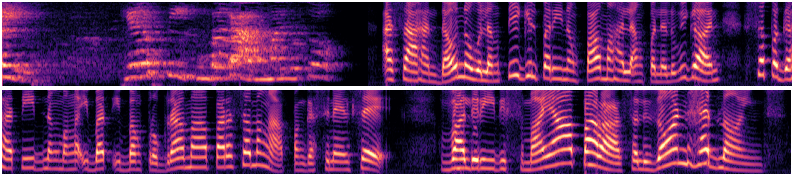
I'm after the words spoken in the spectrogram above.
ay healthy, kumbaga, malusog. Asahan daw na walang tigil pa rin ang pamahalaang panlalawigan sa paghahatid ng mga iba't ibang programa para sa mga Pangasinense. Valerie Dismaya para sa Luzon Headlines.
